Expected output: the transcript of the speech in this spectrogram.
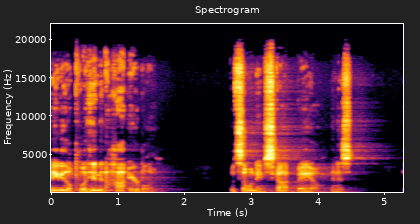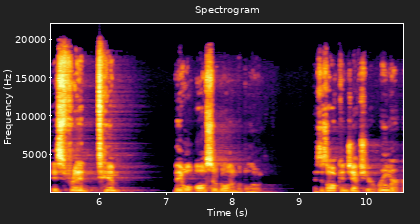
Maybe they'll put him in a hot air balloon with someone named Scott Baio and his, his friend Tim. They will also go on the balloon. This is all conjecture, rumor.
